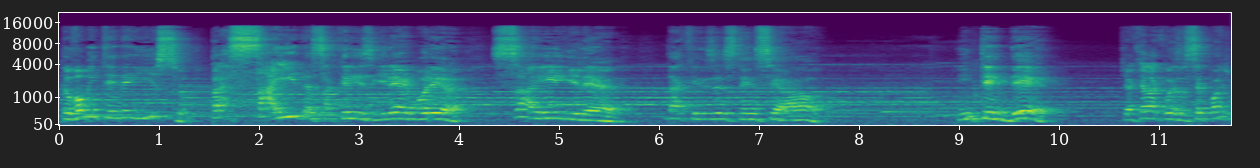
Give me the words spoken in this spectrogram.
Então vamos entender isso para sair dessa crise, Guilherme Moreira. Sair, Guilherme, da crise existencial. Entender que aquela coisa, você pode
